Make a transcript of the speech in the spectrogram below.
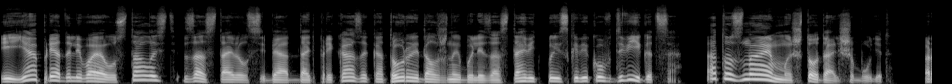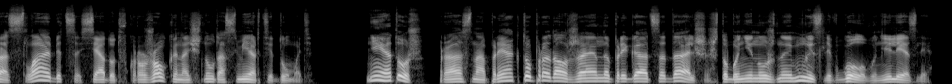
И я, преодолевая усталость, заставил себя отдать приказы, которые должны были заставить поисковиков двигаться. А то знаем мы, что дальше будет. Расслабятся, сядут в кружок и начнут о смерти думать. Нет уж, раз напряг, то продолжаем напрягаться дальше, чтобы ненужные мысли в голову не лезли.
